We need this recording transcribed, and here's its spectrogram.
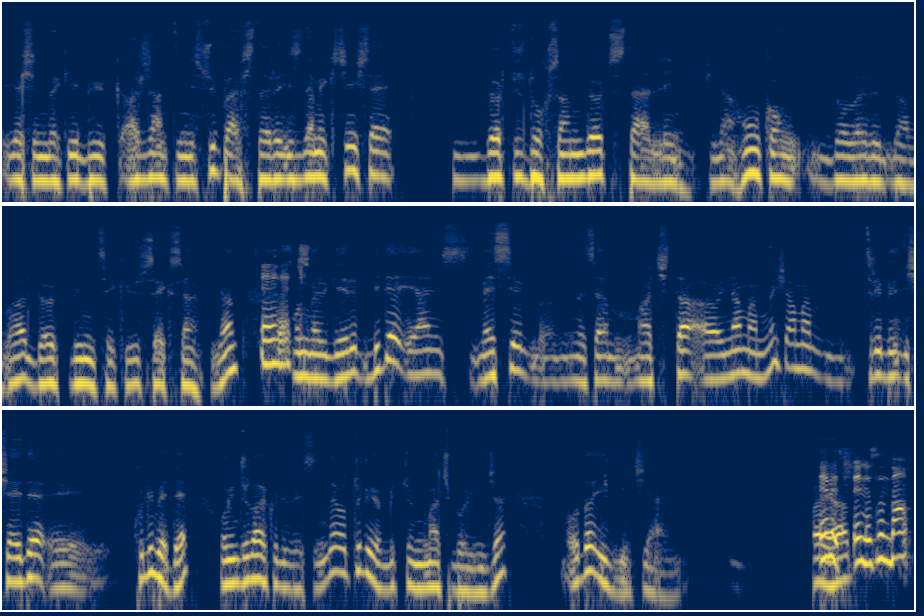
yaşındaki büyük Arjantinli süperstarı izlemek için işte 494 sterlin filan. Hong Kong doları da var 4880 filan. Evet. onları geri bir de yani Messi mesela maçta oynamamış ama tribün şeyde e, kulübede oyuncular kulübesinde oturuyor bütün maç boyunca. O da ilginç yani. Evet bayağı en azından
